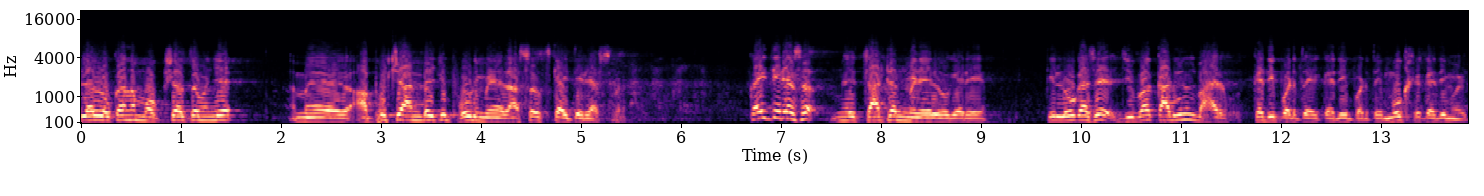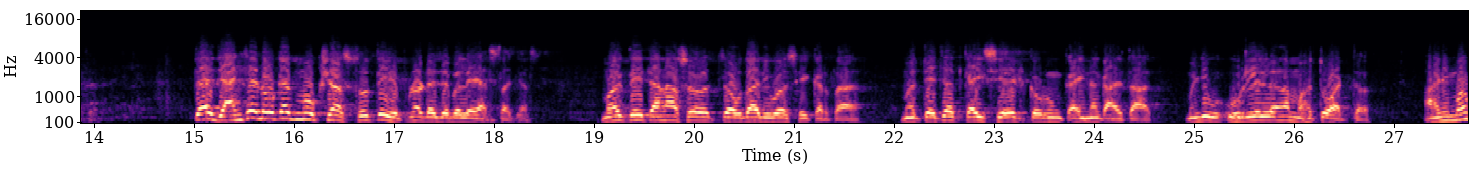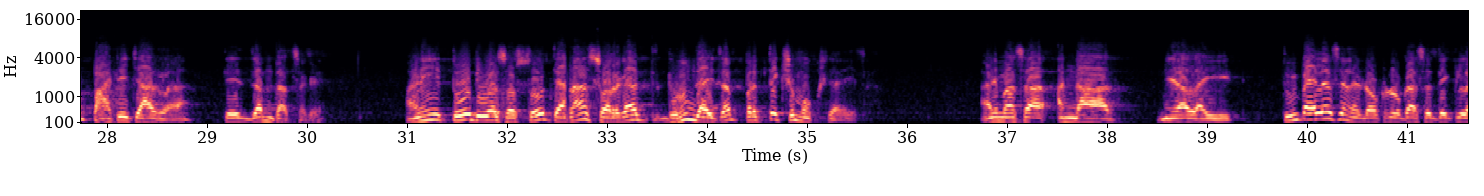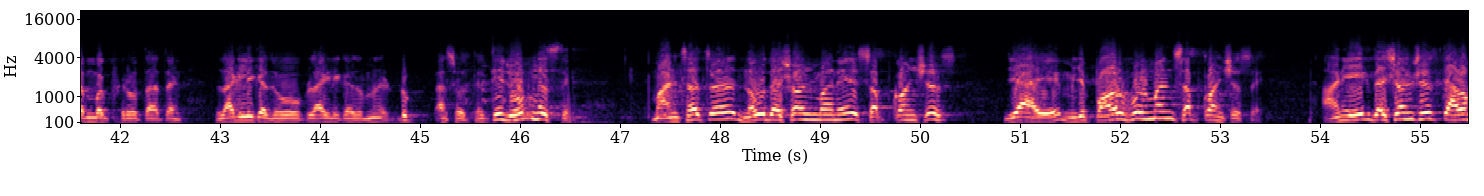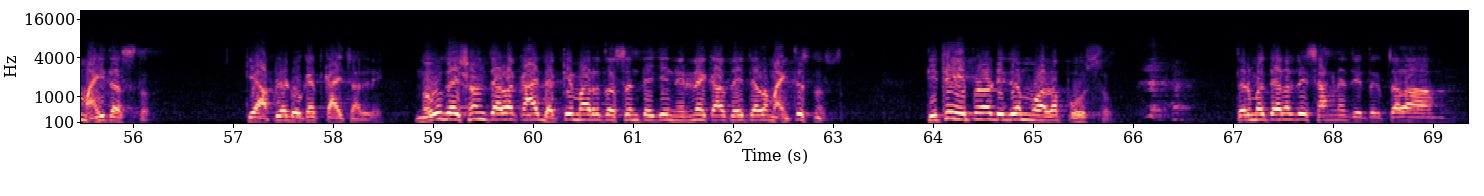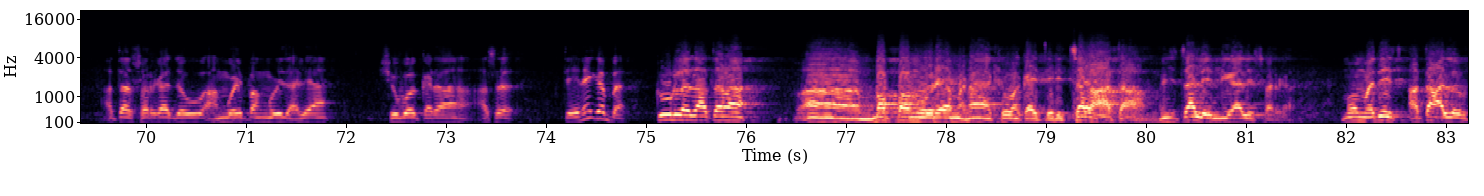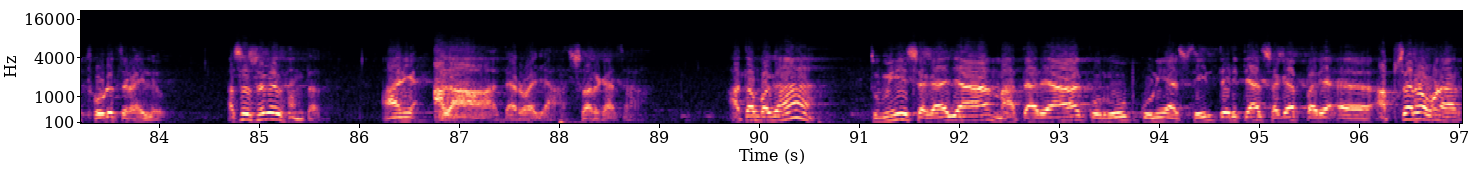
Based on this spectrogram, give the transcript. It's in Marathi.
आपल्या लोकांना मोक्षाचं म्हणजे म- आपूच्या आंब्याची फोड मिळेल असंच काहीतरी असतं. काहीतरी असं म्हणजे चाटण मिळेल वगैरे. की लोक असे जिभा काढूनच बाहेर कधी पडतंय कधी पडतंय मोक्ष कधी मिळतं. तर ज्यांच्या डोक्यात मोक्ष असतो ते हिप्नोटायझेबलही असतात जास्त. मग ते त्यांना असं चौदा दिवस हे करतात. मग त्याच्यात काही सेट करून काही ना गाळतात. म्हणजे उरलेल्यांना महत्त्व वाटतं. आणि मग पहाटे चारला ते जमतात सगळे. आणि तो दिवस असतो त्यांना स्वर्गात घेऊन जायचा प्रत्यक्ष मोक्ष यायचा. आणि मग असा अंधार निळा लाइट तुम्ही पाहिलं असेल ना डॉक्टर लोक असं ते एक लंबक फिरवतात आणि लागली का झोप लागली का झोप म्हणजे टुक असं होतं. ती झोप नसते. माणसाचं नऊ दशांश मन हे सबकॉन्शियस जे आहे म्हणजे पॉवरफुल मन सबकॉन्शियस आहे. आणि एक दशांशच त्याला माहीत असतं की आपल्या डोक्यात काय चाललंय. नऊ दशांश त्याला काय धक्के मारत असेल त्याचे निर्णय काय होतं हे त्याला माहीतच नसतं. तिथे हिप्नॉटिझमवाला पोहोचतो. तर मग त्याला ते सांगण्यात येतं चला आता स्वर्गात जाऊ आंघोळी पांघोळी झाल्या शुभ करा असं. ते नाही का ब- टूरला जाताना बाप्पा मोऱ्या म्हणा किंवा काहीतरी चला आता. म्हणजे चालेल निघाले स्वर्गात. मग मध्येच आता आलं थोडंच राहिलं. असं सगळं सांगतात. आणि आला दरवाजा स्वर्गाचा. आता बघा तुम्ही सगळ्या ज्या म्हाताऱ्या कुरूप कुणी असतील तरी त्या सगळ्या पर्या अप्सरा होणार.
